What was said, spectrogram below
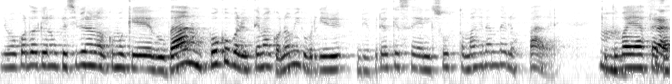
Yo me acuerdo que en un principio eran como que dudaban un poco por el tema económico, porque yo, yo creo que es el susto más grande de los padres. Que tú vayas a claro.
